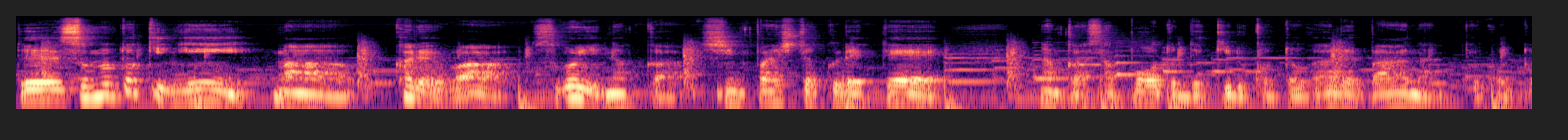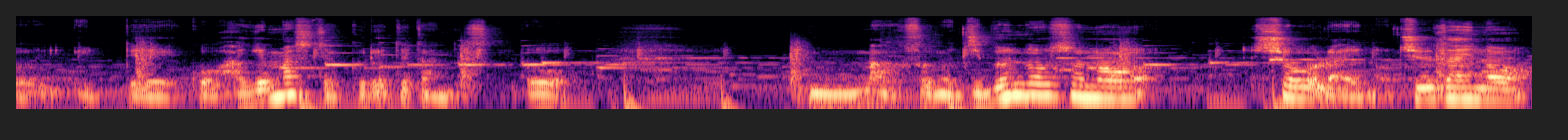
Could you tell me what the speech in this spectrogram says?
でその時にまあ彼はすごいなんか心配してくれてなんかサポートできることがあればなんてことを言ってこう励ましてくれてたんですけど、うん、まあその自分のその将来の駐在の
